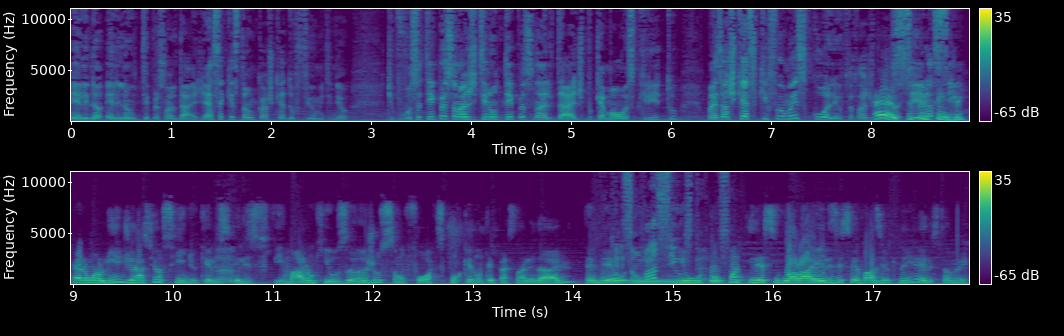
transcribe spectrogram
ele não, ele não ter personalidade. Essa é a questão que eu acho que é do filme, entendeu? Tipo, você tem personagens que não tem personalidade porque é mal escrito, mas acho que essa aqui foi uma escolha. Os personagens É, eu ser sempre entendi assim. que era uma linha de raciocínio, que eles, É. eles afirmaram que os anjos são fortes porque não têm personalidade, entendeu? Eles são e, vazios, e o cara, Toma são- queria se igualar a eles e ser vazio que nem eles também.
